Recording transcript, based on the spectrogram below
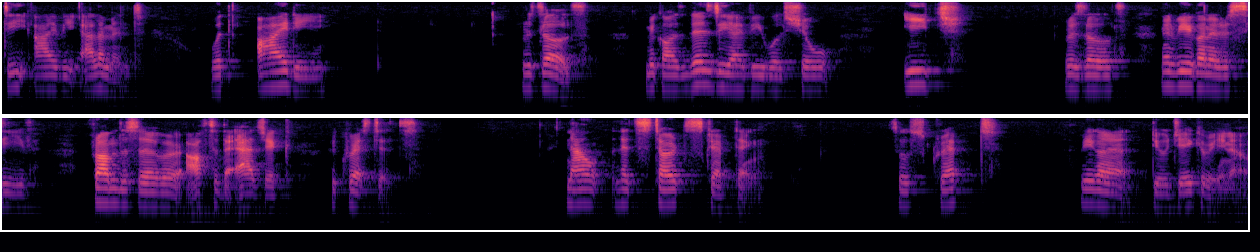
div element with id results because this div will show each results that we are gonna receive from the server after the AJAX requested now let's start scripting. So script we're gonna do jQuery now.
